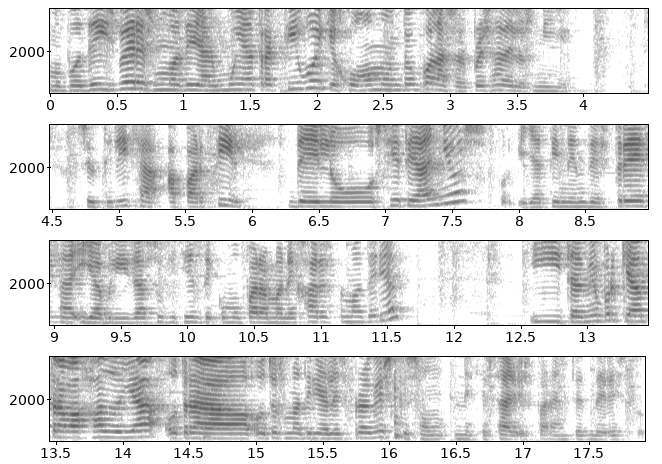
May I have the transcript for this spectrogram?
Como podéis ver es un material muy atractivo y que juega un montón con la sorpresa de los niños. Se utiliza a partir de los 7 años, porque ya tienen destreza y habilidad suficiente como para manejar este material y también porque han trabajado ya otros materiales previos que son necesarios para entender esto.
